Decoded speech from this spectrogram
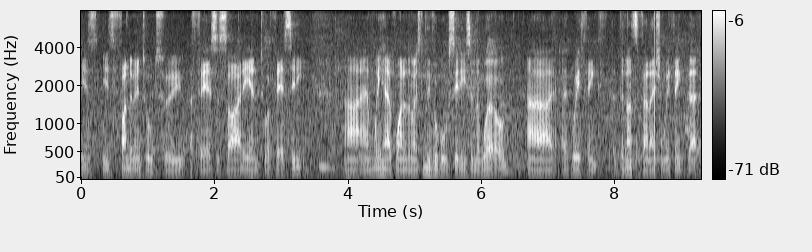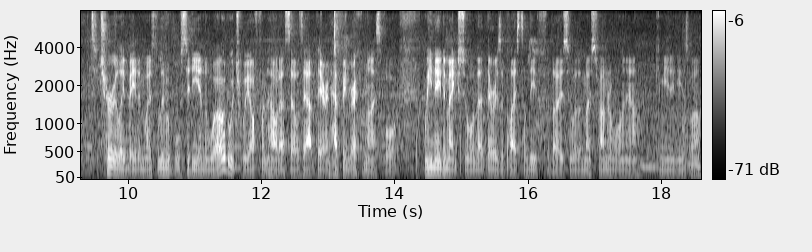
is, is fundamental to a fair society and to a fair city. Mm. Uh, and we have one of the most livable cities in the world. Uh, we think, at the Dunstan Foundation, we think that to truly be the most livable city in the world, which we often hold ourselves out there and have been recognised for, we need to make sure that there is a place to live for those who are the most vulnerable in our mm. community as well.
